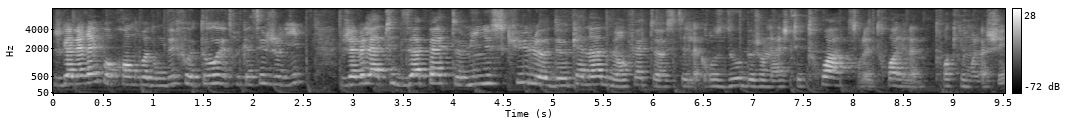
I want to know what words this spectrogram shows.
Je galérais pour prendre donc des photos, des trucs assez jolis. J'avais la petite zapette minuscule de Canon mais en fait euh, c'était de la grosse daube, j'en ai acheté 3. Sur les 3 il y en a 3 qui m'ont lâché.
